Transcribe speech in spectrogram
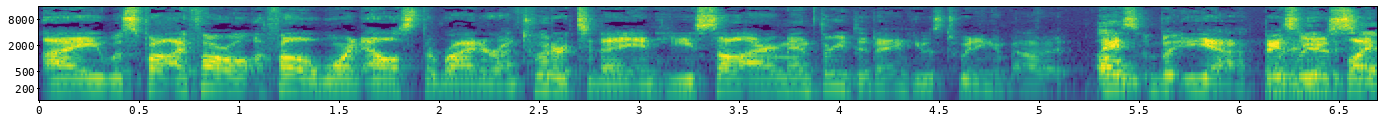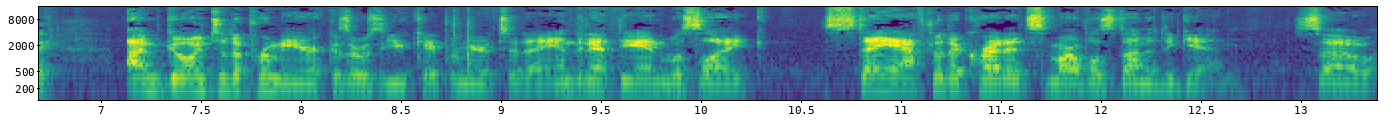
I was fo- I follow I follow Warren Ellis, the writer, on Twitter today, and he saw Iron Man 3 today, and he was tweeting about it. Bas- but yeah, basically it's like? I'm going to the premiere, because there was a UK premiere today, and then at the end was like, stay after the credits, Marvel's done it again. So,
